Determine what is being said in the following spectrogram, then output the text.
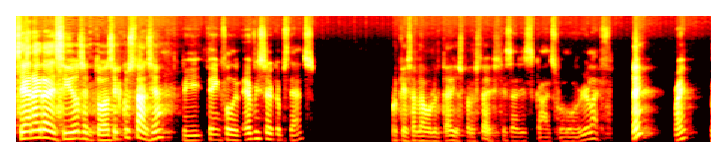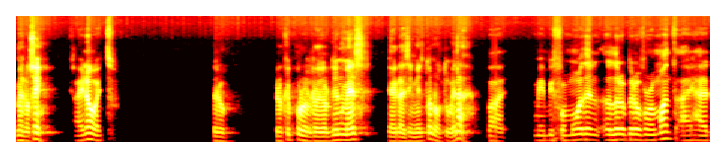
Sean agradecidos en toda circunstancia Be thankful in every circumstance porque esa es la voluntad de Dios para ustedes. because that is God's will over your life. ¿Eh? Right? Me lo sé, I know it, pero creo que por alrededor de un mes de agradecimiento no tuve nada. but maybe for more than a little bit over a month, I had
